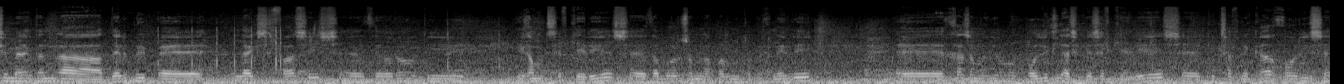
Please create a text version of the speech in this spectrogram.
Σήμερα ήταν ένα ντέρμπι με ελάχιστε φάσεις. Ε, θεωρώ ότι είχαμε τις ευκαιρίες, ε, θα μπορούσαμε να πάρουμε το παιχνίδι. Ε, χάσαμε δύο πολύ κλασικές ευκαιρίες ε, και ξαφνικά χωρίς ε,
